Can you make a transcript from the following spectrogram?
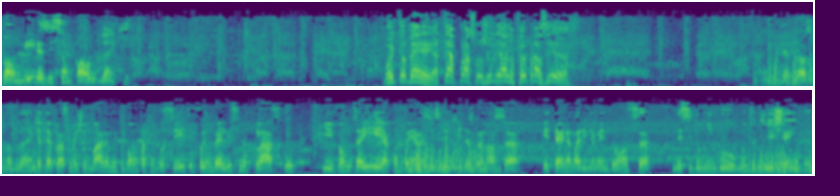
Palmeiras e São Paulo, Blank. Muito bem, até a próxima, Juliano, foi um prazer. Até a próxima, Blank. Até a próxima, Gilmar. É muito bom estar com vocês e foi um belíssimo clássico. E vamos aí acompanhar as despedidas para nossa eterna Marília Mendonça nesse domingo muito triste ainda.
